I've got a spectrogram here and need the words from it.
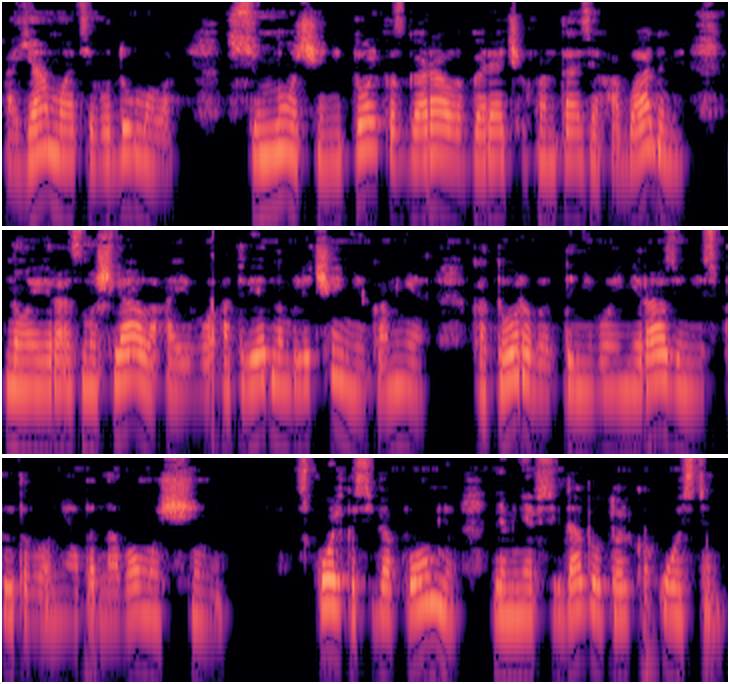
А я, мать его, думала. Всю ночь я не только сгорала в горячих фантазиях об Адаме, но и размышляла о его ответном влечении ко мне, которого до него и ни разу не испытывал ни от одного мужчины. Сколько себя помню, для меня всегда был только Остин,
